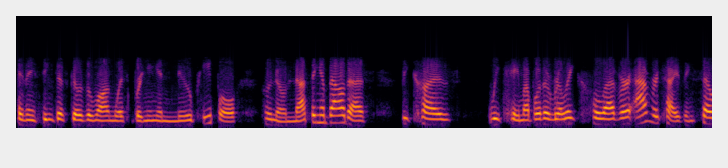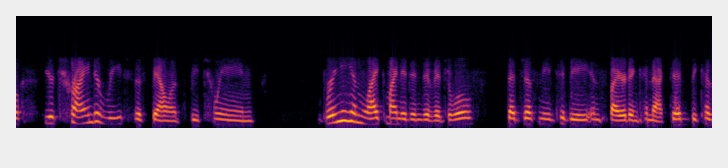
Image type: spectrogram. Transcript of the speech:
and I think this goes along with bringing in new people who know nothing about us because we came up with a really clever advertising. So you're trying to reach this balance between bringing in like-minded individuals that just need to be inspired and connected because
